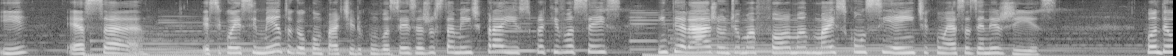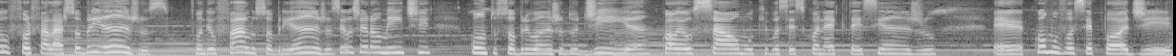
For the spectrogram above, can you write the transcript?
e essa esse conhecimento que eu compartilho com vocês é justamente para isso, para que vocês interajam de uma forma mais consciente com essas energias. Quando eu for falar sobre anjos, quando eu falo sobre anjos, eu geralmente Conto sobre o anjo do dia, qual é o salmo que você se conecta a esse anjo, é, como você pode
